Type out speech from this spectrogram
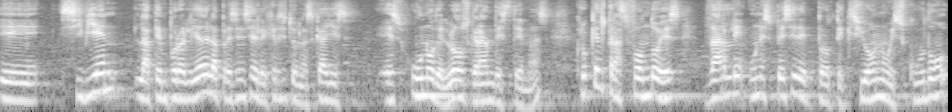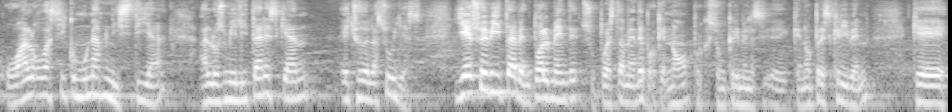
eh, si bien la temporalidad de la presencia del ejército en las calles es uno de los grandes temas, creo que el trasfondo es darle una especie de protección o escudo o algo así como una amnistía a los militares que han hecho de las suyas. Y eso evita eventualmente, supuestamente, porque no, porque son crímenes eh, que no prescriben, que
